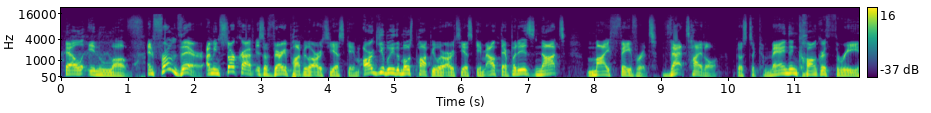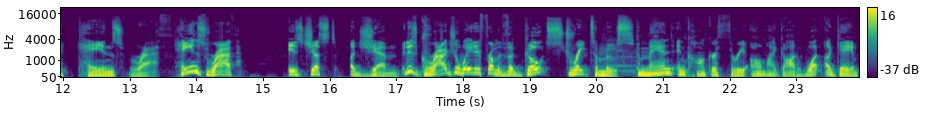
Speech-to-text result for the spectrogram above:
fell in love. And from there, I mean, StarCraft is a very popular RTS game, arguably the most popular RTS game out there, but it is not my favorite. That title goes to Command and Conquer 3 Kane's Wrath. Kane's Wrath is just a gem. It is graduated from the goat straight to moose. Command and Conquer 3. Oh my god, what a game.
